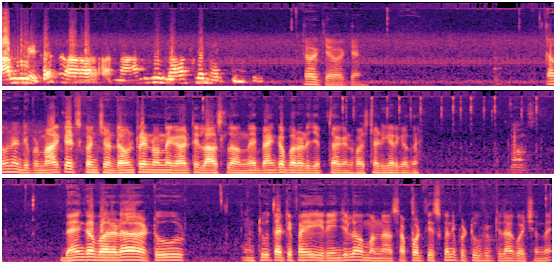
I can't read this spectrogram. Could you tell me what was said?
నాలుగు ఉన్నాయి సార్. నాలుగు లాస్ట్లో నడుస్తుంది సార్. ఓకే ఓకే. అవునండి ఇప్పుడు మార్కెట్స్ కొంచెం డౌన్ ట్రెండ్ ఉన్నాయి కాబట్టి లాస్ట్లో ఉన్నాయి. బ్యాంక్ ఆఫ్ బరోడా చెప్తా కానీ ఫస్ట్ అడిగారు కదా. Bank of Baroda two two thirty five ఈ రేంజ్లో మొన్న సపోర్ట్ తీసుకొని ఇప్పుడు టూ ఫిఫ్టీ దాకా వచ్చింది.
